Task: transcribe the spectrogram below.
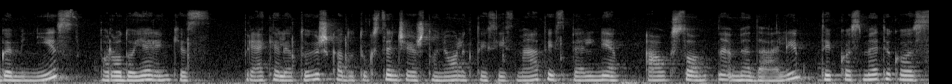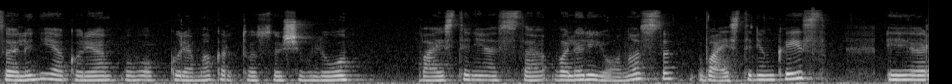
gaminys. Parodoje rinkis Prekė lietuviška 2018 metais pelnė aukso medalį. Tai kosmetikos linija, kuri buvo kuriama kartu su Šiaulių vaistinės Valerijonas vaistininkais. Ir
